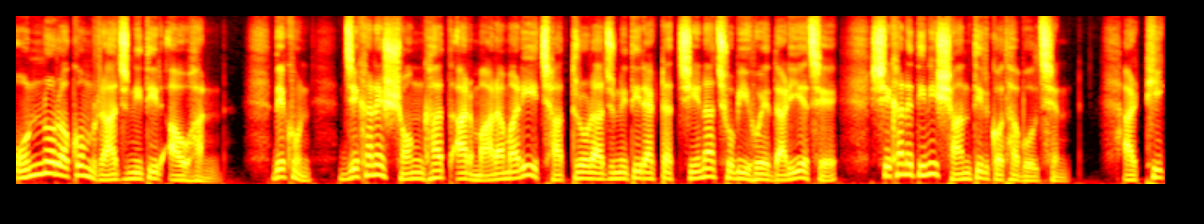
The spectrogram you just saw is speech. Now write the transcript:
অন্যরকম রাজনীতির আহ্বান। দেখুন, যেখানে সংঘাত আর মারামারি ছাত্র রাজনীতির একটা চেনা ছবি হয়ে দাঁড়িয়েছে, সেখানে তিনি শান্তির কথা বলছেন। আর ঠিক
